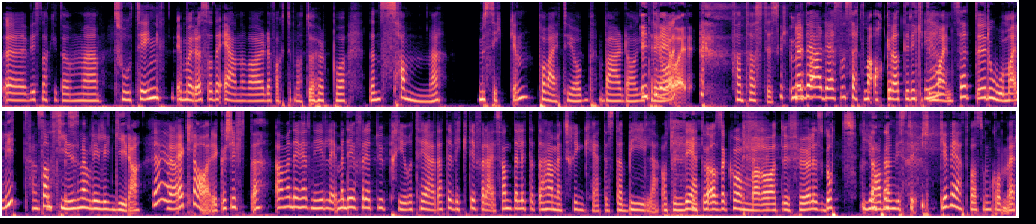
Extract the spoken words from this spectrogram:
eh, vi snakket om to ting i morges, og det ene var det faktum at du har hørt på den samme musikken på vei til jobb hver dag i, tre, år. Fantastisk. Men det er det som setter meg akkurat i riktig Ja. mindset. Roer meg litt, Fantastisk. samtidig som jeg blir litt gira. Ja, ja. Jeg klarer ikke å skifte. Ja, men Det er helt nydelig. Men det er jo fordi at du prioriterer. Dette er viktig for deg. sant? Det er litt dette her med trygghet, det stabile. At du vet hva som kommer, og at du føles godt. Ja, men hvis du ikke vet hva som kommer,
